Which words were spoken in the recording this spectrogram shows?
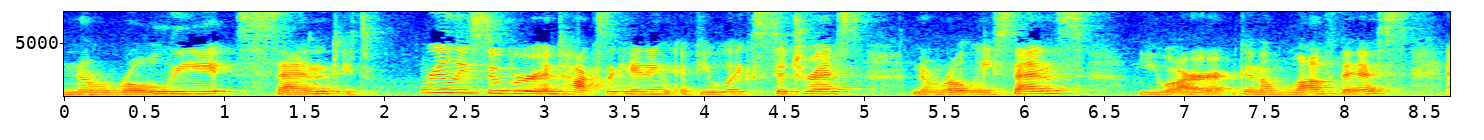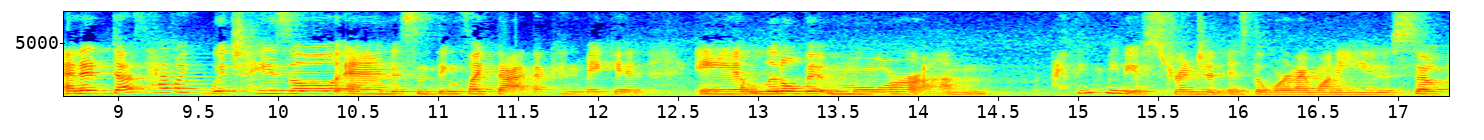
neroli scent. It's really super intoxicating if you like citrus neroli scents you are gonna love this. And it does have like witch hazel and some things like that that can make it a little bit more um, I think maybe astringent is the word I want to use. So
